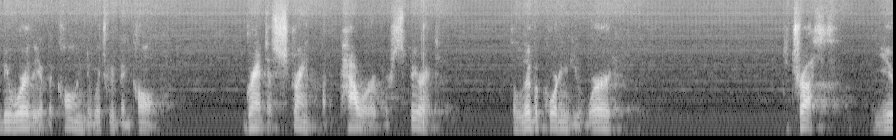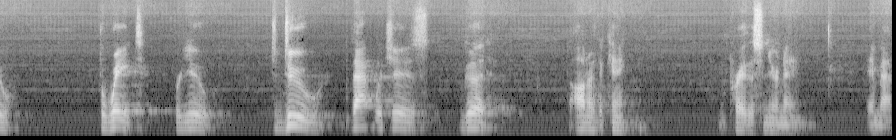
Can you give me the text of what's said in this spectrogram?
be worthy of the calling to which we've been called. Grant us strength by the power of your Spirit to live according to your word, to trust in you, to wait for you, to do that which is good, to honor the King. We pray this in your name. Amen.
